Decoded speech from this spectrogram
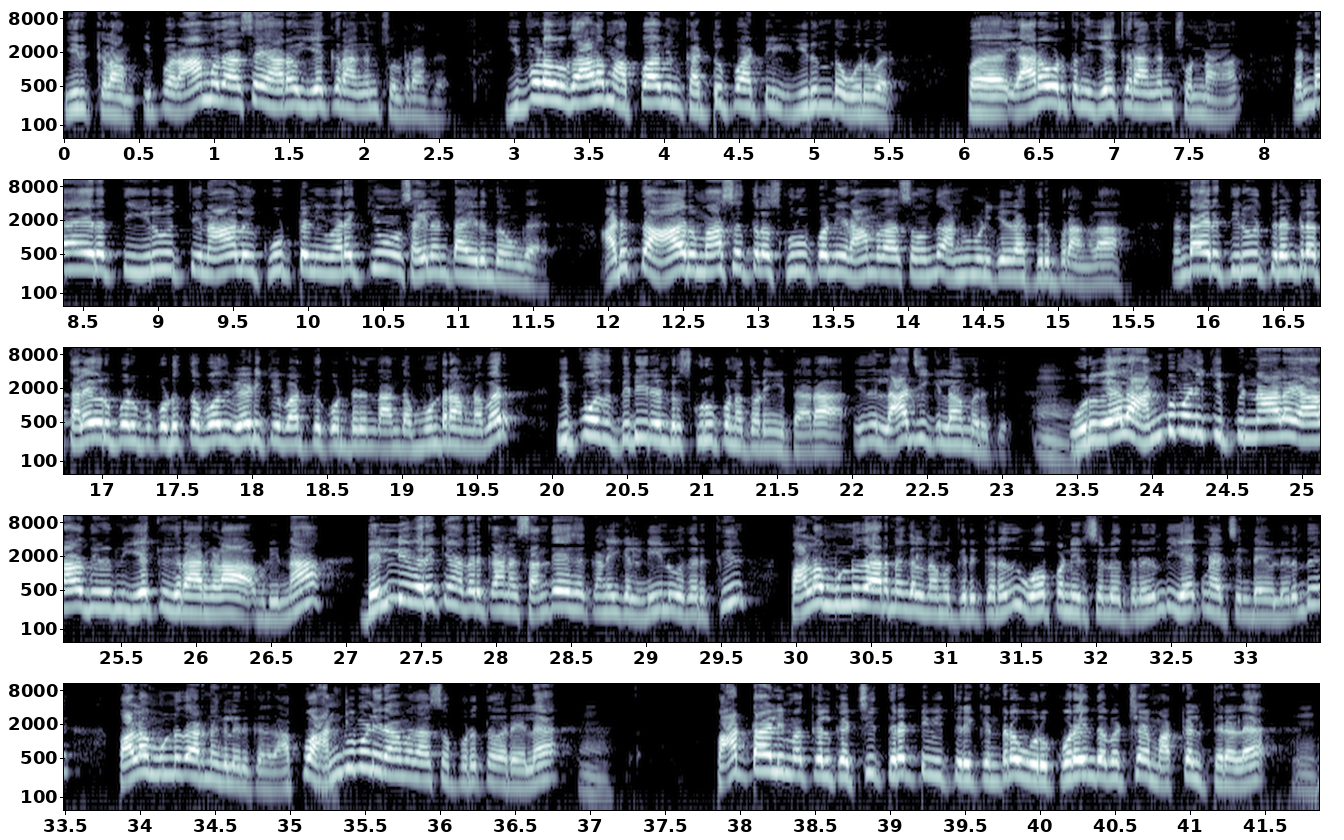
இருக்கலாம். இப்போ ராமதாஸை யாரோ இயக்குறாங்கன்னு சொல்கிறாங்க இவ்வளவு காலம் அப்பாவின் கட்டுப்பாட்டில் இருந்த ஒருவர் இப்போ யாரோ ஒருத்தங்க இயக்குறாங்கன்னு சொன்னால் ரெண்டாயிரத்தி இருபத்தி நாலு கூட்டணி வரைக்கும் சைலண்டாக இருந்தவங்க அடுத்த ஆறு மாசத்துல ஸ்க்ரூ பண்ணி ராமதாஸை வந்து அன்புமணிக்கு எதிராக திருப்புறாங்களா? ரெண்டாயிரத்தி இருபத்தி ரெண்டுல தலைவர் பொறுப்பு கொடுத்த போது வேடிக்கை பார்த்து கொண்டிருந்த அந்த மூன்றாம் நபர் இப்போது திடீரென்று ஸ்க்ரூ பண்ண தொடங்கிட்டாரா? இது லாஜிக் இல்லாம இருக்கு. ஒருவேளை அன்புமணிக்கு பின்னால யாராவது இருந்து இயக்குகிறார்களா அப்படின்னா டெல்லி வரைக்கும் அதற்கான சந்தேக கணைகள் நீளுவதற்கு பல முன்னுதாரணங்கள் நமக்கு இருக்கிறது. ஓ பன்னீர்செல்வத்திலிருந்து ஏக்நாத் சிண்டேவிலிருந்து பல முன்னுதாரணங்கள் இருக்கிறது. அப்போ அன்புமணி ராமதாஸை பொறுத்தவரையில பாட்டாளி மக்கள் கட்சி திரட்டி வைத்திருக்கின்ற ஒரு குறைந்தபட்ச மக்கள் திரள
